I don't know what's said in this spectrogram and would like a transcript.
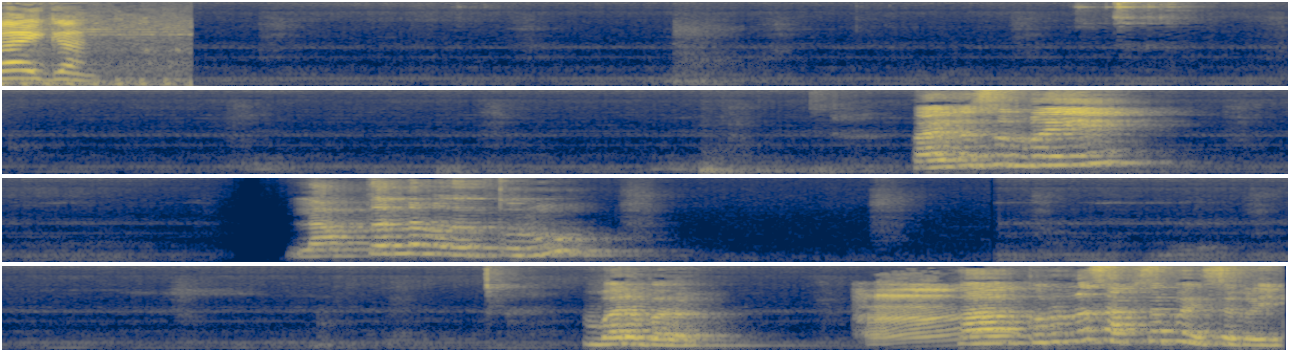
बैगन काय कसं बाई लागताना मदत करू? बरं बरं. हा करू ना साफसफाई सगळी.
